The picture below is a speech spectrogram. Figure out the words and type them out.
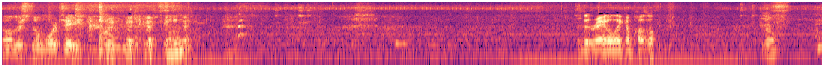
Oh, there's still more tape. Does it rattle like a puzzle? no.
